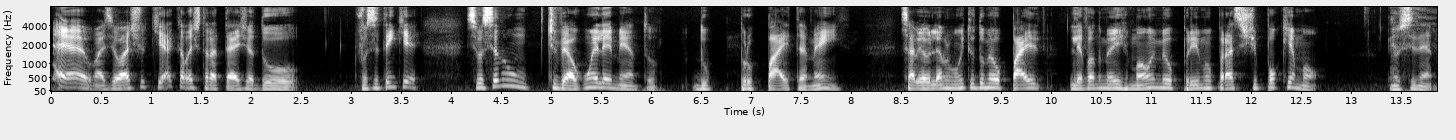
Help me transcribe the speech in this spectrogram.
É, mas eu acho que é aquela estratégia do. Você tem que. Se você não tiver algum elemento do pro pai também, Sabe, eu lembro muito do meu pai levando meu irmão e meu primo para assistir Pokémon no cinema.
